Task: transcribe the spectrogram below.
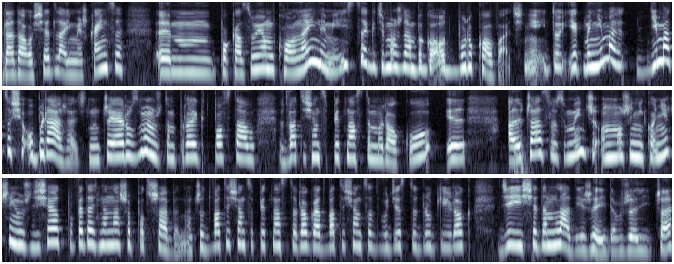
Rada Osiedla i mieszkańcy pokazują kolejne miejsce, gdzie można by go odburkować. Nie? I to jakby nie ma, nie ma co się obrażać. Znaczy ja rozumiem, że ten projekt powstał w 2015 roku, y, ale trzeba zrozumieć, że on może niekoniecznie już dzisiaj odpowiadać na nasze potrzeby. Znaczy 2015 rok, a 2022 rok dzieje 7 lat, jeżeli dobrze liczę.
